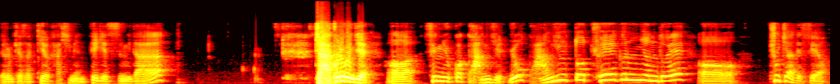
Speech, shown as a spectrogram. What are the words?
여러분께서 기억하시면 되겠습니다. 자, 그리고 이제 어, 생육과 광질. 요 광질도 최근 연도에 어, 출제가 됐어요.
